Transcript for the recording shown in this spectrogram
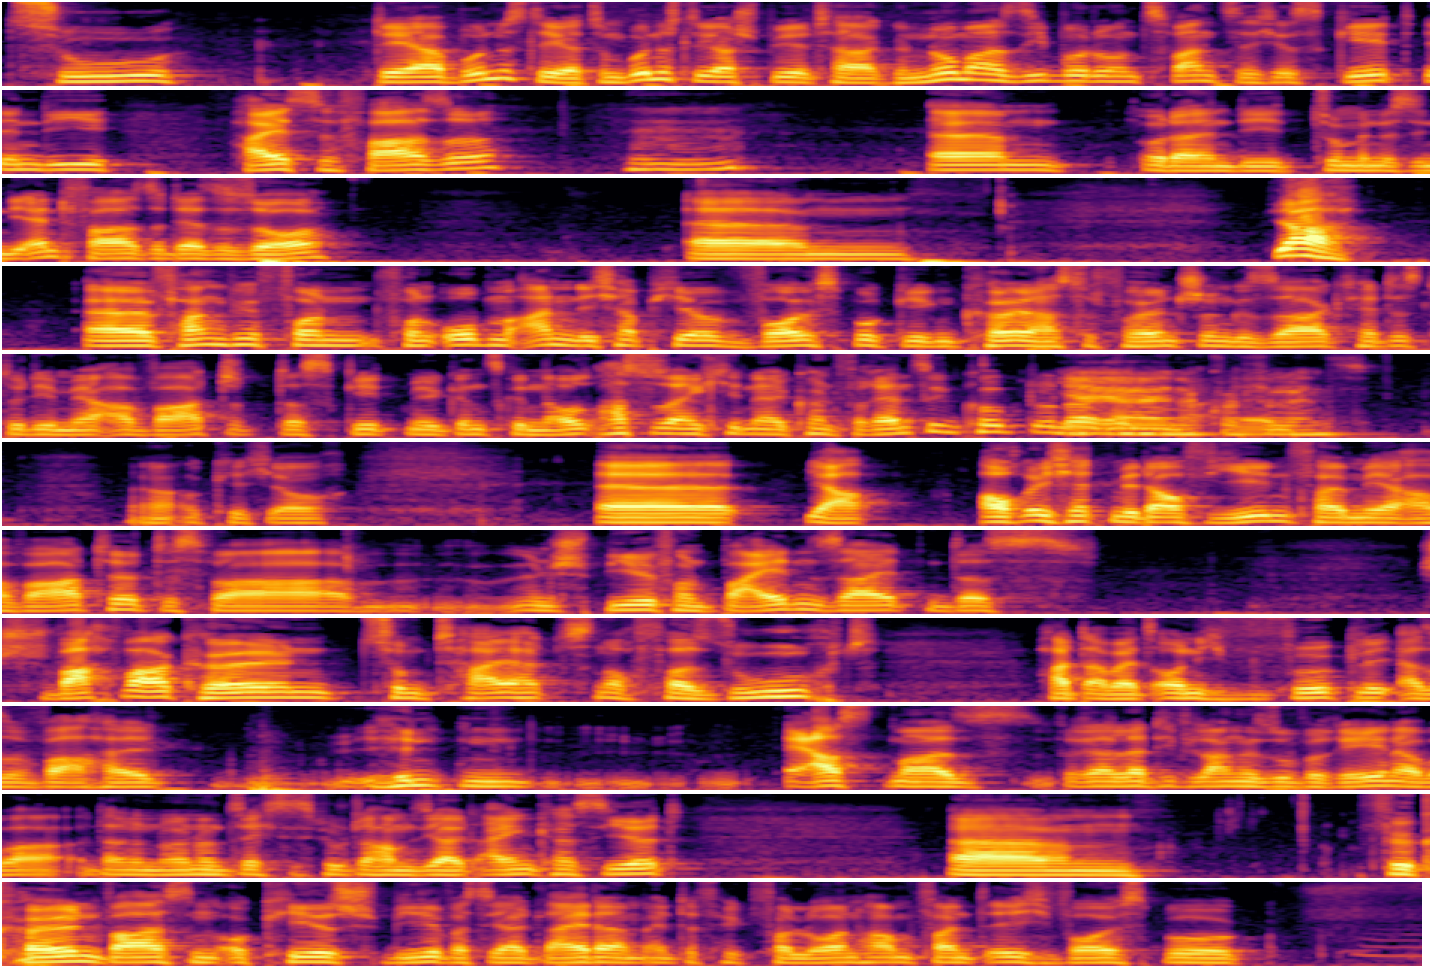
zu der Bundesliga, zum Bundesligaspieltag Nummer 27. Es geht in die heiße Phase. Mhm. Ähm, oder in die, zumindest in die Endphase der Saison. Ähm, ja, äh, fangen wir von, von oben an. Ich habe hier Wolfsburg gegen Köln, hast du vorhin schon gesagt. Hättest du dir mehr erwartet? Das geht mir ganz genau. Hast du es eigentlich in der Konferenz geguckt? Oder ja, ja, in der Konferenz. Ähm, ja, okay, ich auch. Äh, ja, auch ich hätte mir da auf jeden Fall mehr erwartet. Das war ein Spiel von beiden Seiten, das schwach war. Köln zum Teil hat es noch versucht, hat aber jetzt auch nicht wirklich, also war halt hinten erstmals relativ lange souverän, aber dann in 69 Minuten haben sie halt einkassiert. Ähm, für Köln war es ein okayes Spiel, was sie halt leider im Endeffekt verloren haben, fand ich. Wolfsburg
